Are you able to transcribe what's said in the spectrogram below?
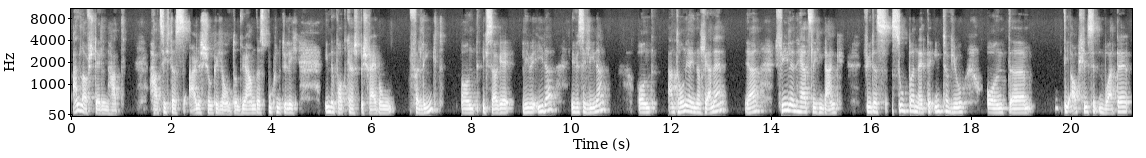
Anlaufstellen hat, hat sich das alles schon gelohnt. Und wir haben das Buch natürlich in der Podcast-Beschreibung verlinkt. Und ich sage, liebe Ida, liebe Selina und Antonia in der Ferne, ja, vielen herzlichen Dank für das super nette Interview und äh, die abschließenden Worte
